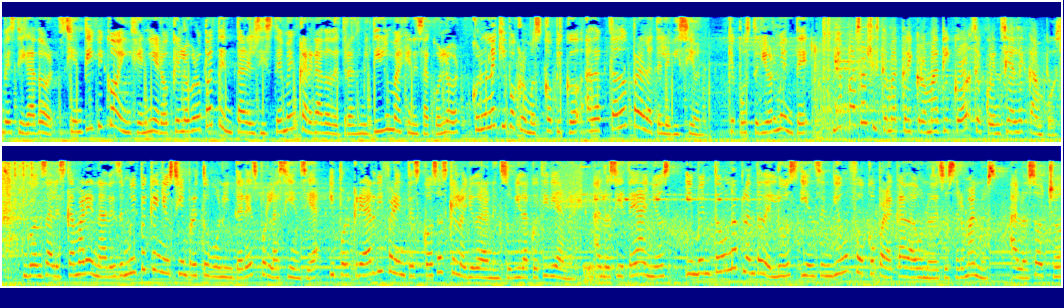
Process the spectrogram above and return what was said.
investigador, científico e ingeniero que logró patentar el sistema encargado de transmitir imágenes a color con un equipo cromoscópico adaptado para la televisión, que posteriormente dio paso al sistema tricromático secuencial de campos. González Camarena desde muy pequeño siempre tuvo un interés por la ciencia y por crear diferentes cosas que lo ayudaran en su vida cotidiana. A los 7 años, inventó una planta de luz y encendió un foco para cada uno de sus hermanos. A los 8,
